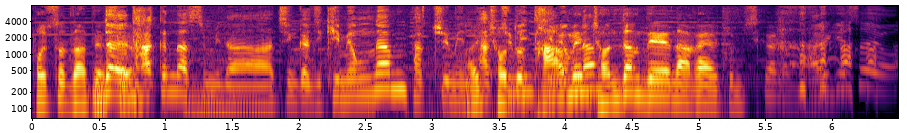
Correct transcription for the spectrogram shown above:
벌써 다 됐어요. 네, 다 끝났습니다. 지금까지 김용남, 박주민, 아니, 박주민, 저도 다음엔 김용남. 전당대회 나가요. 좀 시간을. 알겠어요.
